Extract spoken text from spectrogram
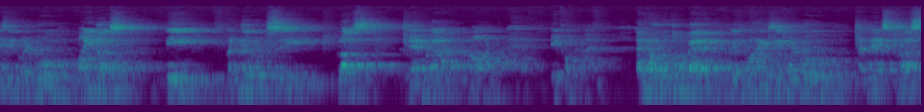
is equal to minus a under root c plus lambda not a formula and you to compare with y is equal to mx plus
